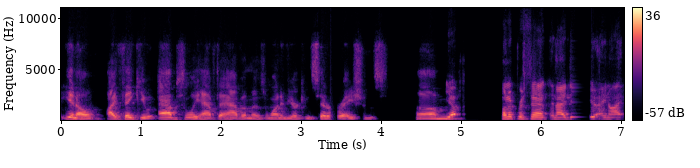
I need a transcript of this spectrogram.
you know, I think you absolutely have to have him as one of your considerations. Um, yep, hundred percent. And I do, you know, I,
